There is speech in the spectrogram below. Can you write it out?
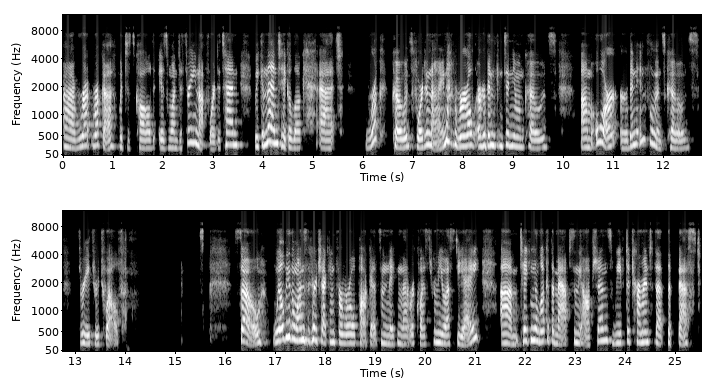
uh, RUCA, which is called, is 1 to 3, not 4 to 10, we can then take a look at RUC codes 4 to 9, rural urban continuum codes, um, or urban influence codes 3 through 12. So we'll be the ones that are checking for rural pockets and making that request from USDA. Um, taking a look at the maps and the options, we've determined that the best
